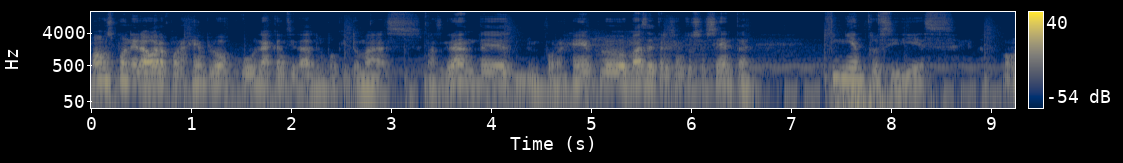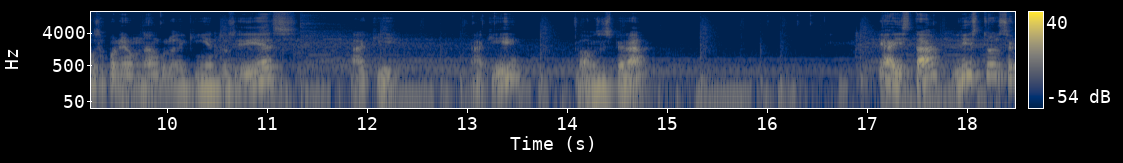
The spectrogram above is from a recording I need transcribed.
Vamos a poner ahora, por ejemplo, una cantidad un poquito más, más grande. Por ejemplo, más de 360. 510. Vamos a poner un ángulo de 510. Aquí. Aquí. Vamos a esperar. Y ahí está, listo. Se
